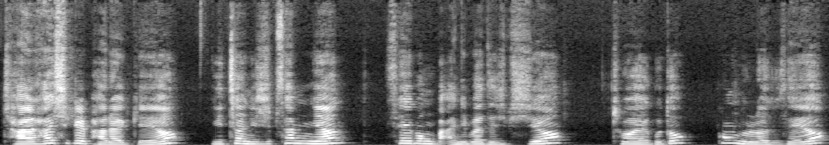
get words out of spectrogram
잘 하시길 바랄게요. 2023년 새해 복 많이 받으십시오. 좋아요, 구독 꼭 눌러주세요.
